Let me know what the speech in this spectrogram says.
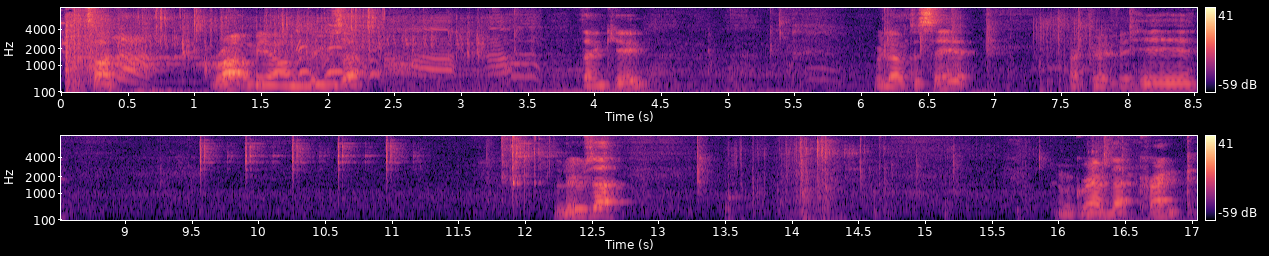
Type right on me arm, loser. Thank you. We love to see it. Back over here. Loser. And we grab that crank.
